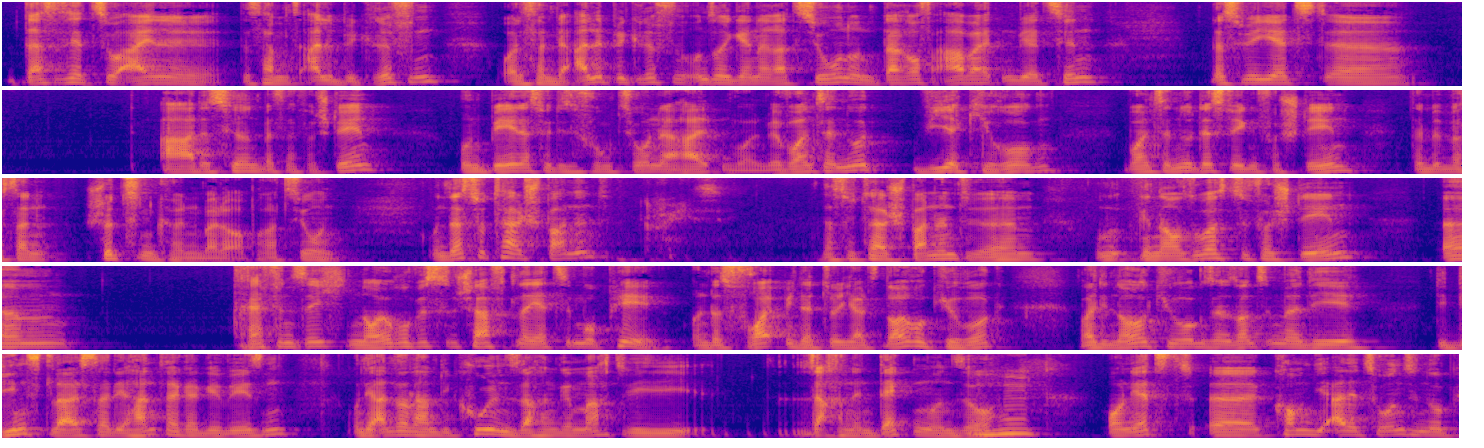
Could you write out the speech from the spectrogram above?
das ist jetzt so eine, das haben jetzt alle begriffen, oder das haben wir alle begriffen, unsere Generation, und darauf arbeiten wir jetzt hin, dass wir jetzt äh, A, das Hirn besser verstehen und B, dass wir diese Funktion erhalten wollen. Wir wollen es ja nur, wir Chirurgen, wollen es ja nur deswegen verstehen, damit wir es dann schützen können bei der Operation. Und das ist total spannend. Crazy. Das ist total spannend, ähm, um genau sowas zu verstehen. Ähm, treffen sich Neurowissenschaftler jetzt im OP. Und das freut mich natürlich als Neurochirurg, weil die Neurochirurgen sind sonst immer die, die Dienstleister, die Handwerker gewesen. Und die anderen haben die coolen Sachen gemacht, wie Sachen entdecken und so. Mhm. Und jetzt äh, kommen die alle zu uns in OP,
